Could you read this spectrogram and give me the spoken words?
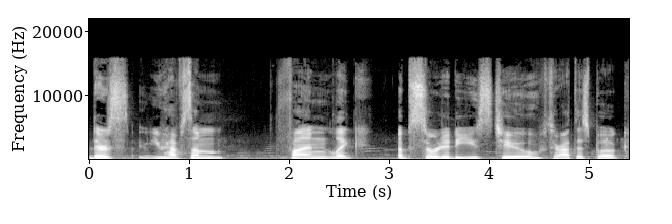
there's you have some fun like absurdities too throughout this book.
